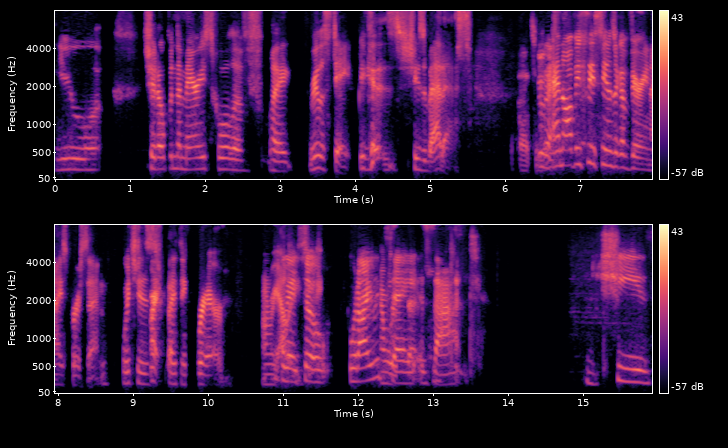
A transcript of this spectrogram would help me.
you should open the Mary School of like real estate because she's a badass That's and obviously seems like a very nice person, which is Right. I think rare on reality. Okay, so what I would And say set. is that she's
